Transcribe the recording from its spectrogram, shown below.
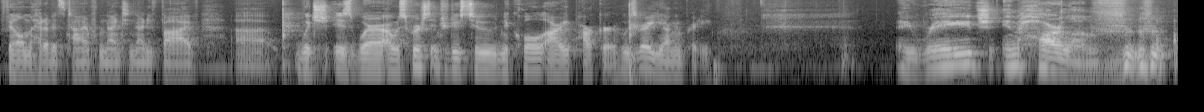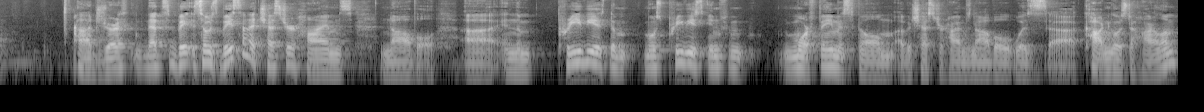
film ahead of its time from 1995. Uh, which is where I was first introduced to Nicole Ari Parker, who's very young and pretty. A Rage in Harlem. Uh, that's ba- so it's based on a Chester Himes novel. Uh, and the previous, the most previous, infam- more famous film of a Chester Himes novel was uh, Cotton Comes to Harlem,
